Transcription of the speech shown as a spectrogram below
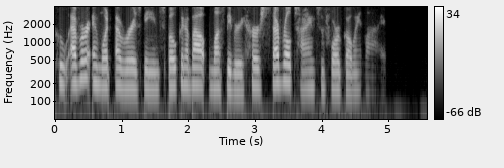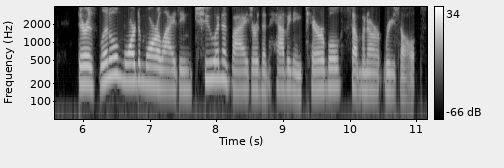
Whoever and whatever is being spoken about must be rehearsed several times before going live. There is little more demoralizing to an advisor than having a terrible seminar result.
